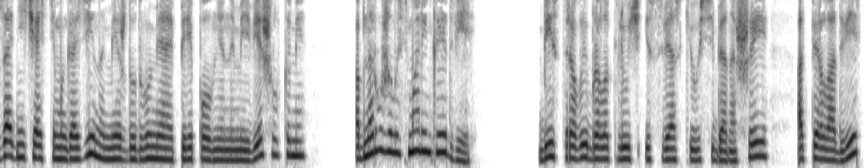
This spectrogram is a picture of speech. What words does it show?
В задней части магазина, между двумя переполненными вешалками, обнаружилась маленькая дверь. Быстро выбрала ключ из связки у себя на шее, отперла дверь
